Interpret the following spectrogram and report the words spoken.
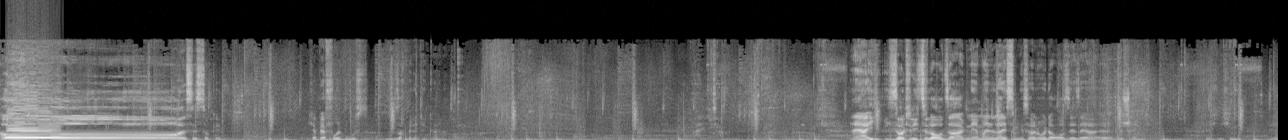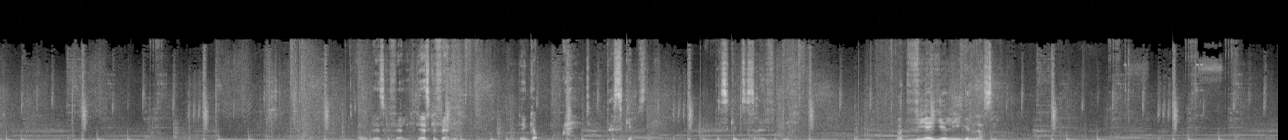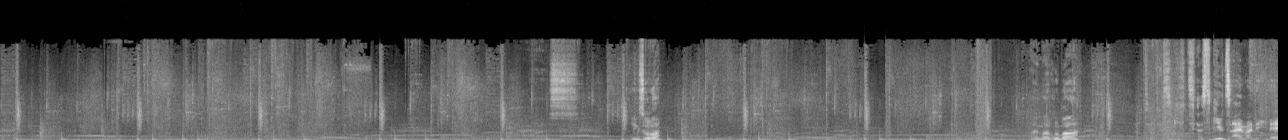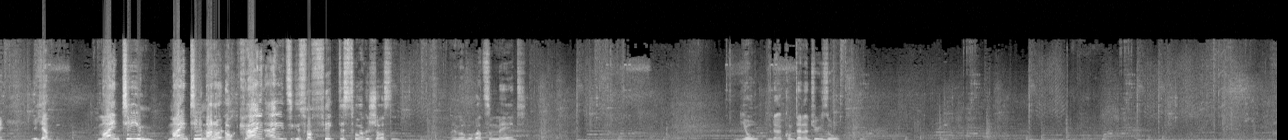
Oh, es ist okay. Ich habe ja voll Boost. Wieso sagt mir das denn keiner? Naja, ich, ich sollte nicht zu laut sagen. Ja, meine Leistung ist halt heute auch sehr, sehr äh, beschränkt. Kann ich nicht hin? Der ist gefährlich. Der ist gefährlich. Den kann... Alter, das gibt's nicht. Das gibt es einfach nicht. Was wir hier liegen lassen. Links rüber. Einmal rüber. Das gibt's, einfach nicht, ey. Ich hab... Mein Team! Mein Team hat heute noch kein einziges verficktes Tor geschossen. Einmal rüber zum Mate. Jo, und da kommt er natürlich so.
